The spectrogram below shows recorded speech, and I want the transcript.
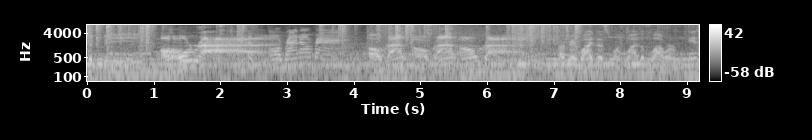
Could be all right. all right, all right. All right. All right. All right. Okay. Why this one? Why the flower? It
